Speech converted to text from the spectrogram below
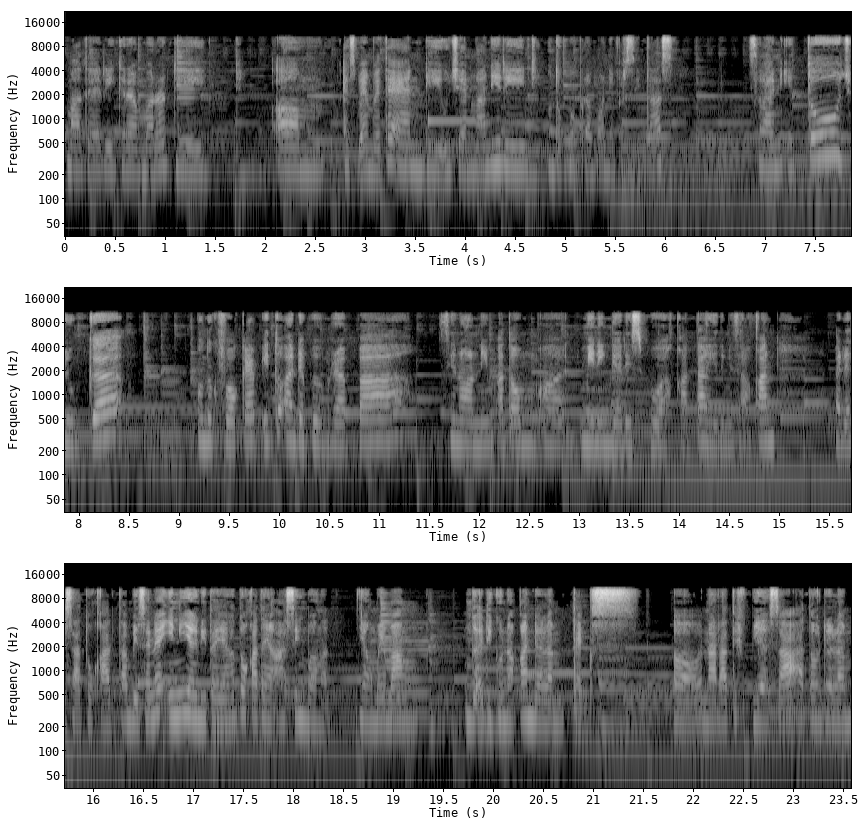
materi grammar di um, SBMPTN di ujian mandiri di, untuk beberapa universitas. Selain itu juga untuk vocab itu ada beberapa sinonim atau uh, meaning dari sebuah kata gitu. Misalkan ada satu kata biasanya ini yang ditanyakan tuh kata yang asing banget yang memang nggak digunakan dalam teks uh, naratif biasa atau dalam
